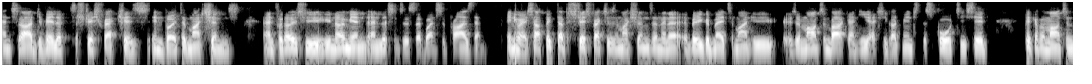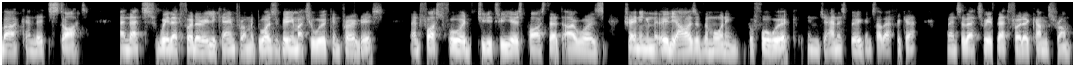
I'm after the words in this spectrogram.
And so I developed stress fractures in both of my shins. And for those who, who know me and, and listen to this, that won't surprise them. Anyway, so I picked up stress fractures in my shins. And then a, a very good mate of mine who is a mountain biker and he actually got me into the sport. He said, pick up a mountain bike and let's start. And that's where that photo really came from. It was very much a work in progress. And fast forward two to three years past that, I was training in the early hours of the morning before work in Johannesburg in South Africa. And so that's where that photo comes from.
